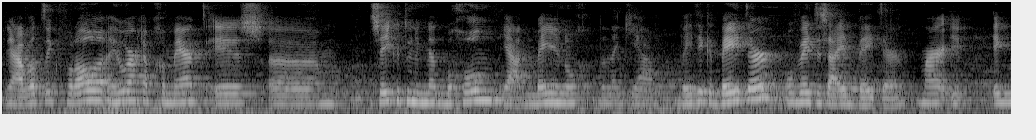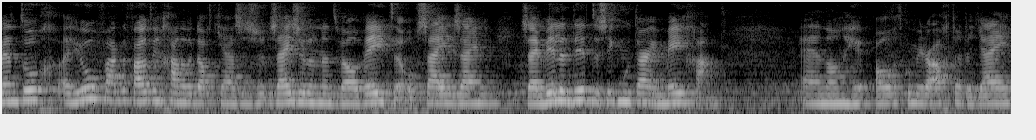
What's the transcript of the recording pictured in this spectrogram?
ja, wat ik vooral heel erg heb gemerkt is, ehm, zeker toen ik net begon, ja, dan ben je nog, dan denk je, ja, weet ik het beter of weten zij het beter? Maar ik, ben toch heel vaak de fout ingegaan dat ik dacht, ja, ze, zij zullen het wel weten. Of zij, zijn, zij willen dit, dus ik moet daarin meegaan. En dan altijd kom je erachter dat jij,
